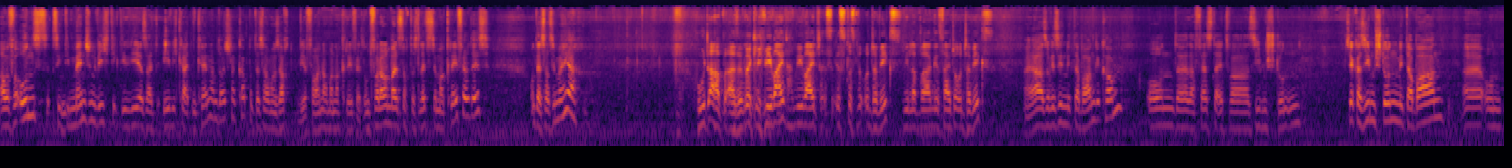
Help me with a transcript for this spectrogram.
Aber für uns sind die Menschen wichtig, die wir seit Ewigkeiten kennen am Deutschland Cup. Und deshalb haben wir gesagt, wir fahren nochmal nach Krefeld. Und vor allem, weil es noch das letzte Mal Krefeld ist. Und deshalb sind wir hier. Hut ab. Also wirklich, wie weit, wie weit ist das unterwegs? Wie lange seid ihr unterwegs? Naja, also wir sind mit der Bahn gekommen. Und äh, da fährst du etwa sieben Stunden circa sieben Stunden mit der Bahn äh, und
